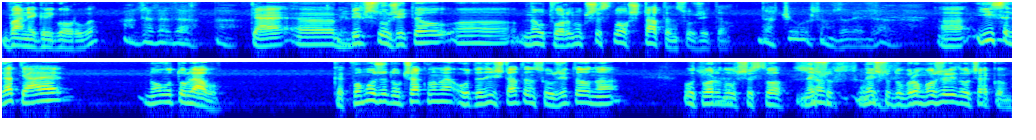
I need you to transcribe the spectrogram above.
Ваня Григорова. А, да, да, да. Тя е а, бивш служител а, на отворено общество, щатен служител. Да, чувал съм за да. А, и сега тя е новото ляво. Какво може да очакваме от един щатен служител на отворено общество? Нещо, нещо добро може ли да очакваме?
